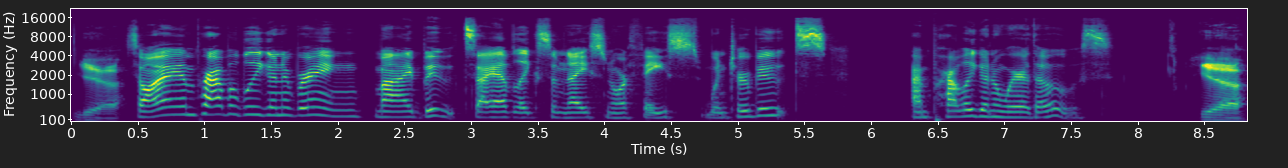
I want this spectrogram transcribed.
Yeah. So, I am probably going to bring my boots. I have like some nice North Face winter boots. I'm probably going to wear those. Yeah.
